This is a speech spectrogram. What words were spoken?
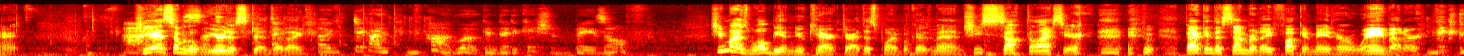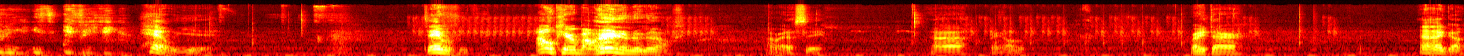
Alright. She has some of the weirdest skins, I think. I'm hard work and dedication pays off. She might as well be a new character at this point because, man, she sucked last year. Back in December, they fucking made her way better. Victory is everything. Hell yeah. It's everything. I don't care about anything else. Alright, let's see. Uh, wait, hold on. Right there. Yeah, there you go.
